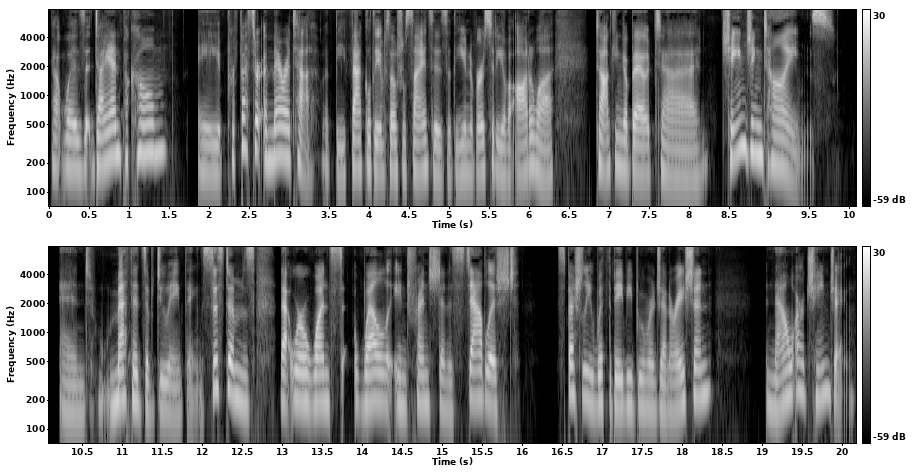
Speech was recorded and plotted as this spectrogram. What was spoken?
That was Diane Pacom, a professor emerita with the Faculty of Social Sciences at the University of Ottawa talking about uh, changing times and methods of doing things, systems that were once well entrenched and established, especially with the baby boomer generation, now are changing.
